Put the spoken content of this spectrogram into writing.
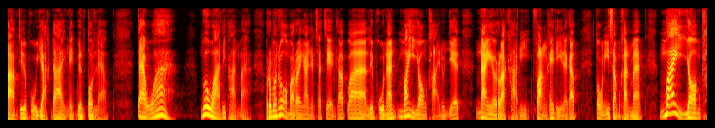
ตามที่ลิเวอร์พูลอยากได้ในเบื้องต้นแล้ว แต่ว่าเมื่อวานที่ผ่านมา โรมาโนออกมารายงานอย่างชัดเจนครับว่าลิเวอร์พูลนั้นไม่ยอมขายนุนเยสในราคานี้ฟังให้ดีนะครับ ตรงนี้สำคัญมาก ไม่ยอมข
